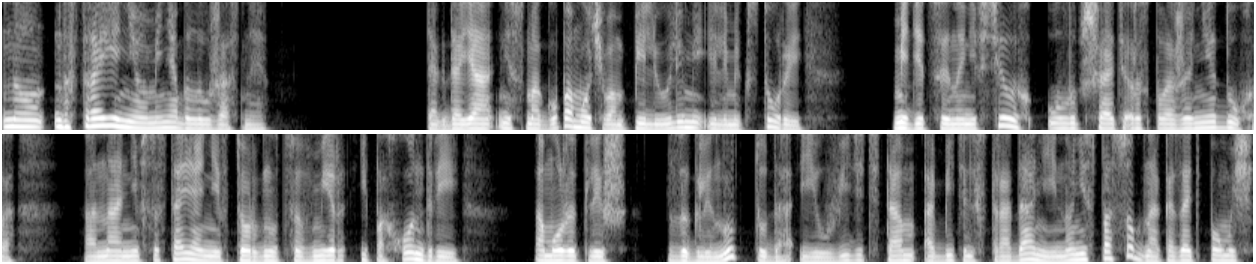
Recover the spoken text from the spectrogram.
но настроение у меня было ужасное. Тогда я не смогу помочь вам пилюлями или микстурой. Медицина не в силах улучшать расположение духа, Она не в состоянии вторгнуться в мир ипохондрии, а может лишь заглянуть туда и увидеть там обитель страданий, но не способна оказать помощь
